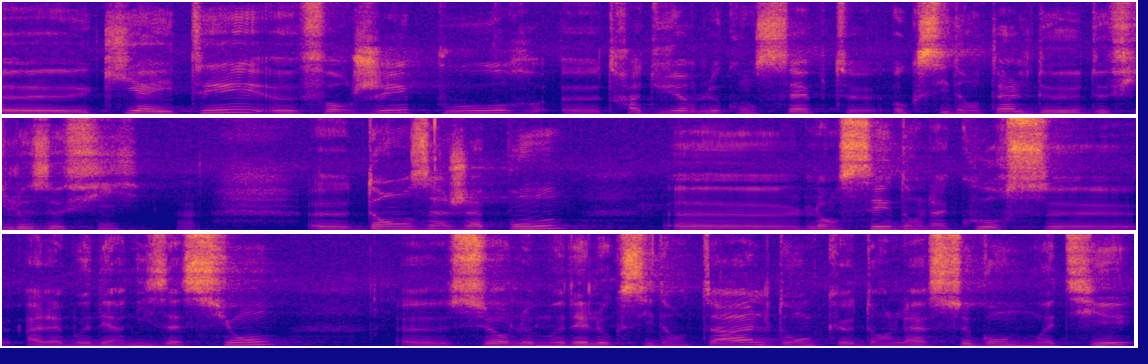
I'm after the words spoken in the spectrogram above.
euh, qui a été euh, forgé pour euh, traduire le concept occidental de, philosophie dans un Japon lancé dans la course à la modernisation sur le modèle occidental, donc dans la seconde moitié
